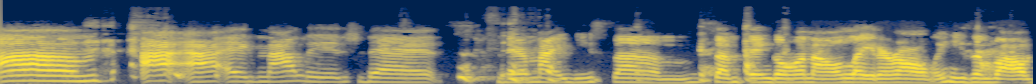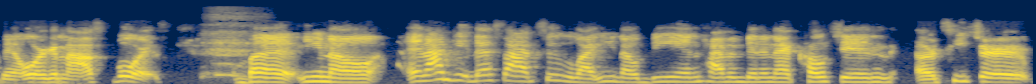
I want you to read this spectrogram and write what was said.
I, I acknowledge that there might be some something going on later on when he's involved in organized sports. But you know, and I get that side too. Like you know, being having been in that coaching or teacher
